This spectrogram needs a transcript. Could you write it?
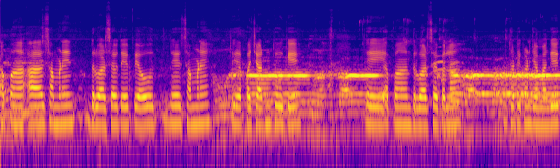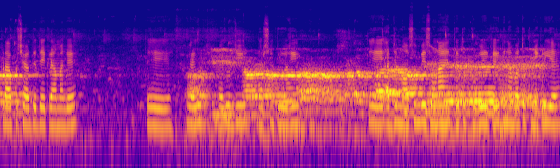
ਆਪਾਂ ਆ ਸਾਹਮਣੇ ਦਰਬਾਰ ਸਾਹਿਬ ਤੇ ਪਿਓ ਦੇ ਸਾਹਮਣੇ ਤੇ ਆਪਾਂ ਚਰਨ ਧੋ ਕੇ ਤੇ ਆਪਾਂ ਦਰਬਾਰ ਸਾਹਿਬ ਪਹਿਲਾਂ ਮੱਥਾ ਟੇਕਣ ਜਾਵਾਂਗੇ ਕੜਾਹ ਪ੍ਰਸ਼ਾਦ ਦੇ ਦੇ ਕਰਾਵਾਂਗੇ ਤੇ ਵਾਹਿਗੁਰੂ ਵਾਹਿਗੁਰੂ ਜੀ, ਦਰਸ਼ਨ ਕਰੋ ਜੀ। ਤੇ ਅੱਜ ਮੌਸਮ ਵੀ ਸੋਹਣਾ ਹੈ ਤੇ ਧੁੱਪ ਵੀ ਕਈ ਦਿਨਾਂ ਬਾਅਦ ਧੁੱਪ ਨਿਕਲੀ ਹੈ।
